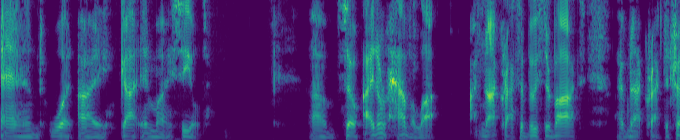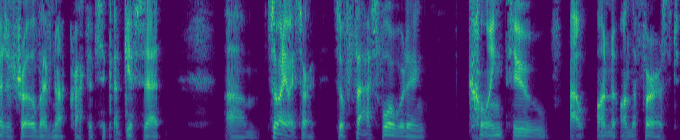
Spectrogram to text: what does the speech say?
and what I got in my sealed. Um, so I don't have a lot. I've not cracked a booster box. I've not cracked a treasure trove. I've not cracked a, t- a gift set. Um, so anyway, sorry. So fast forwarding, going to out on, on the first,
